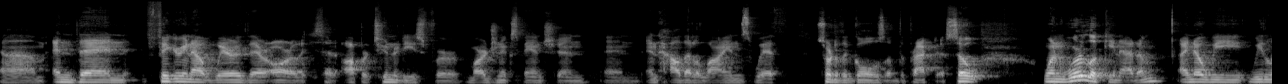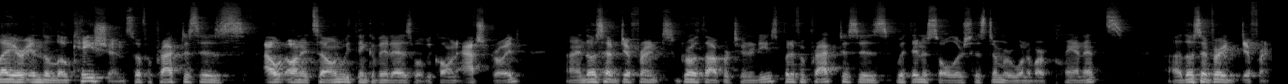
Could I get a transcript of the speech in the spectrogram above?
um, and then figuring out where there are, like you said, opportunities for margin expansion and and how that aligns with sort of the goals of the practice. So when we're looking at them, I know we we layer in the location. So if a practice is out on its own, we think of it as what we call an asteroid and those have different growth opportunities. But if a practice is within a solar system or one of our planets, uh, those have very different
